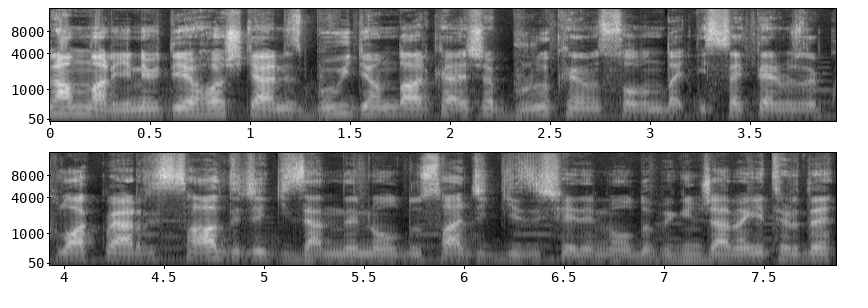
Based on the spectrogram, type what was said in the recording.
Selamlar yeni videoya hoş geldiniz. Bu videomda arkadaşlar Brookhaven sonunda isteklerimize kulak verdi. Sadece gizemlerin olduğu, sadece gizli şeylerin olduğu bir güncelleme getirdi.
